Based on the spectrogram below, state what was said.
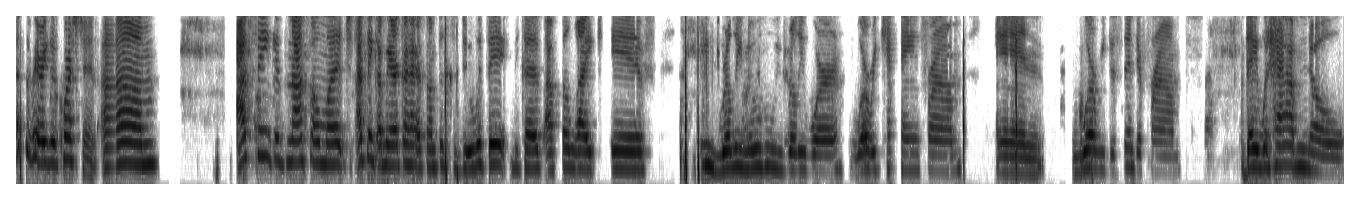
That's a very good question. Um, I think it's not so much. I think America has something to do with it because I feel like if we really knew who we really were, where we came from, and where we descended from, they would have no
